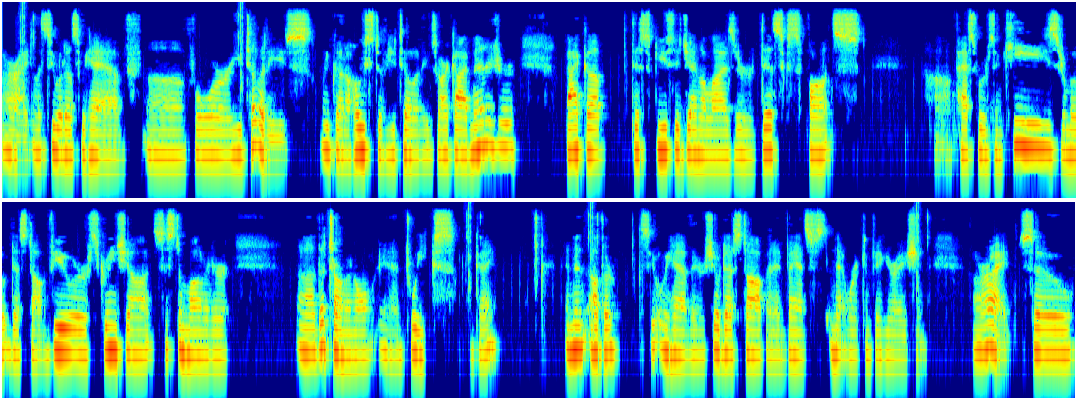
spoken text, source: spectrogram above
All right, let's see what else we have. Uh, for utilities, we've got a host of utilities. Archive Manager, Backup, Disk Usage Analyzer, Disks, Fonts, uh, Passwords and Keys, Remote Desktop Viewer, Screenshot, System Monitor, uh, the Terminal, and Tweaks. Okay, And then Other, Let's see what we have there. Show Desktop and Advanced Network Configuration. All right, so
